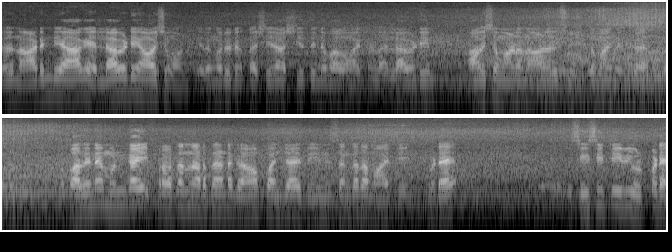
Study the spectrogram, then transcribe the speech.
ഇത് നാടിന്റെ ആകെ എല്ലാവരുടെയും ആവശ്യമാണ്. ഏതെങ്കിലും ഒരു കക്ഷി രാഷ്ട്രീയത്തിന്റെ ഭാഗമായിട്ടുള്ള എല്ലാവരുടെയും ആവശ്യമാണ് നാട് ശുചിത്വമായി നിൽക്കുക എന്നുള്ളത്. അപ്പോൾ അതിനെ മുൻകൈ പ്രവർത്തനം നടത്തേണ്ട ഗ്രാമപഞ്ചായത്ത് ഈ നിസ്സംഗത മാറ്റി ഇവിടെ സി സി ടി വി ഉൾപ്പെടെ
